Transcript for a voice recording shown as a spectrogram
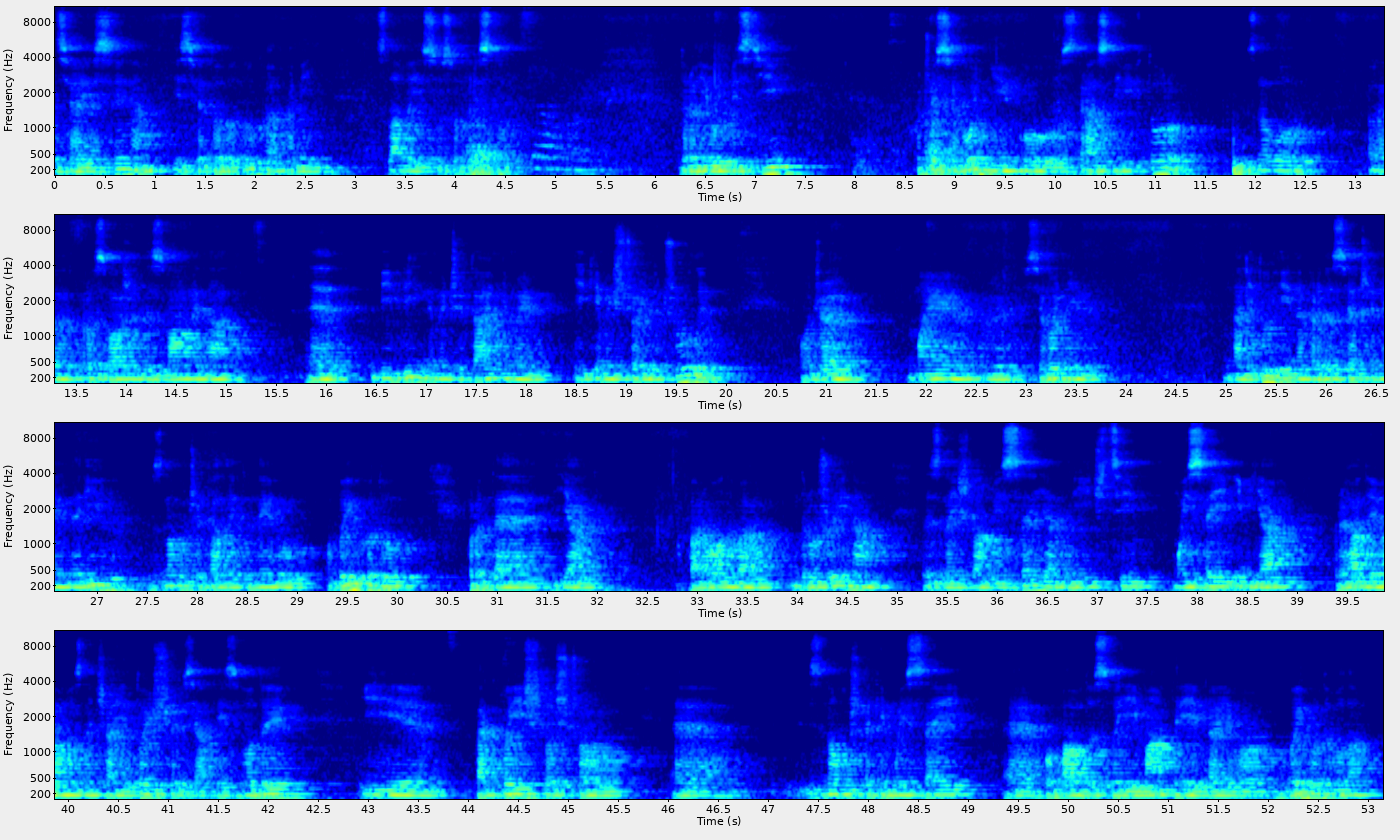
Отця і Сина, і Святого Духа. Амінь. Слава Ісусу Христу! Дорогі у Христі, хочу сьогодні у Страсний вівторок знову е, розважити з вами над е, біблійними читаннями, які ми щойно чули. Отже, ми е, сьогодні на літургії на предосвячених дарів знову читали книгу Виходу про те, як фараонова дружина знайшла Мойсея в річці. Мойсей ім'я, пригадую вам, означає той, що взятий з води. І так вийшло, що е, знову ж таки Мойсей е, попав до своєї матері, яка його вигодувала.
